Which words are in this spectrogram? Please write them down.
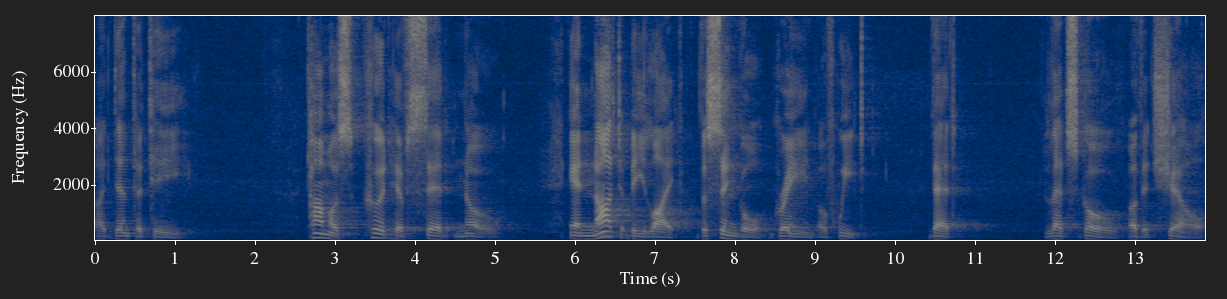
identity. Thomas could have said no and not be like the single grain of wheat that lets go of its shell.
